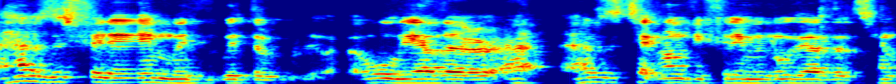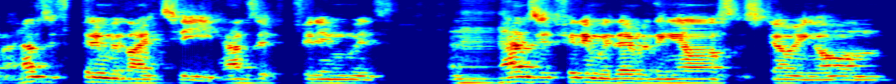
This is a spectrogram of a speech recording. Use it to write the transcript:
how does this fit in with, with the, all the other, how, how does the technology fit in with all the other, how does it fit in with IT? How does it fit in with, and how does it fit in with everything else that's going on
